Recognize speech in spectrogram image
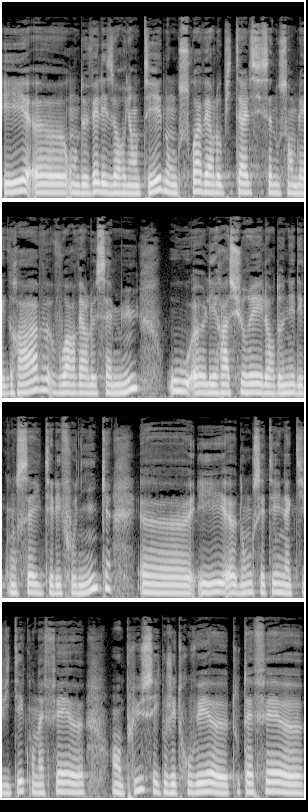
et on devait les orienter donc soit vers l'hôpital si ça nous semblait grave, voire vers le SAMU ou les rassurer et leur donner des conseils téléphoniques euh, et euh, donc c'était une activité qu'on a fait euh, en plus et que j'ai trouvé tout à fait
